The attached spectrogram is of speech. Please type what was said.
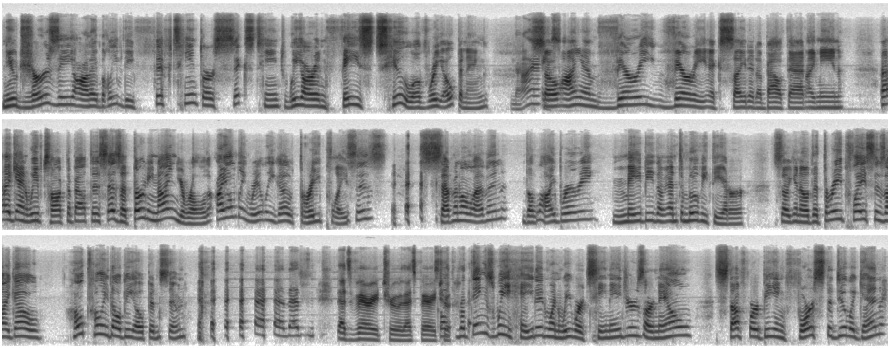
New Jersey on I believe the 15th or 16th, we are in phase two of reopening. Nice. So I am very, very excited about that. I mean, again, we've talked about this. As a 39 year old, I only really go three places 7 Eleven, the library, maybe the, and the movie theater. So, you know, the three places I go, hopefully they'll be open soon. that's that's very true. That's very It's true. like the things we hated when we were teenagers are now stuff we're being forced to do again,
